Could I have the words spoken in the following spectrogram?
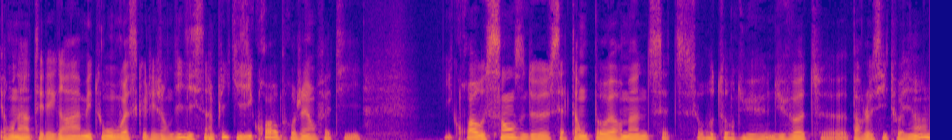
Et on a un télégramme et tout, on voit ce que les gens disent, ils s'impliquent, ils y croient au projet en fait. Ils, ils croient au sens de cet empowerment, ce retour du, vote euh, par le citoyen.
